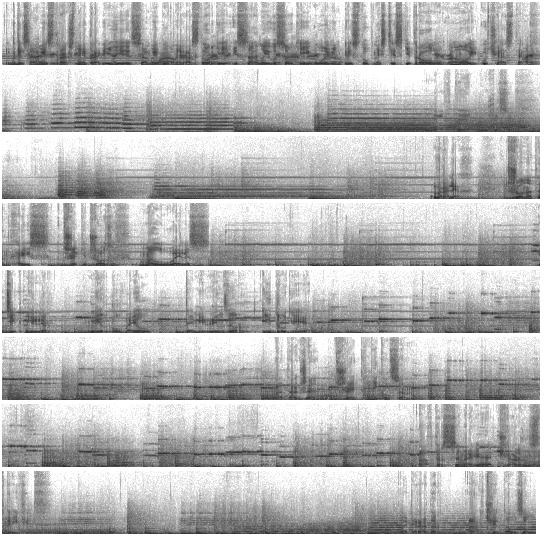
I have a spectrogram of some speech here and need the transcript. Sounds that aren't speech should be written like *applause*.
Где самые страшные трагедии, самые бурные восторги и самый высокий уровень преступности. Скитроу — мой участок. Лавка ужасов. В ролях Джонатан Хейс, Джеки Джозеф, Мел Уэллис, Дик Миллер, Миртл Вейл, Тэмми Винзор и другие. А также Джек Николсон. Автор сценария Чарльз Гриффит. Оператор Арчи Далзол.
